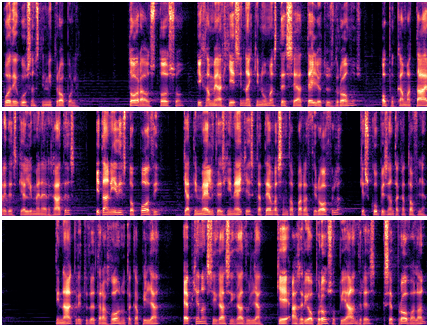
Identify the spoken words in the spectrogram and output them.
που οδηγούσαν στην Μητρόπολη. Τώρα, ωστόσο, είχαμε αρχίσει να κινούμαστε σε ατέλειωτους δρόμους, όπου καματάριδες και λιμενεργάτες ήταν ήδη στο πόδι και ατιμέλητες γυναίκες κατέβασαν τα παραθυρόφυλλα και σκούπιζαν τα κατόφλια. Την άκρη του τετραγώνου τα καπηλιά έπιαναν σιγά σιγά δουλειά και αγριοπρόσωποι άντρε ξεπρόβαλαν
